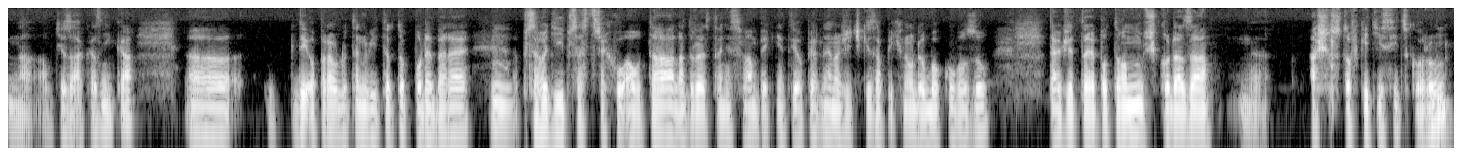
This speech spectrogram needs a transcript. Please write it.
na autě zákazníka, a, kdy opravdu ten vítr to podebere, hmm. přehodí přes střechu auta a na druhé straně se vám pěkně ty opěrné nožičky zapíchnou do boku vozu. Takže to je potom škoda za až stovky tisíc korun. Hmm.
